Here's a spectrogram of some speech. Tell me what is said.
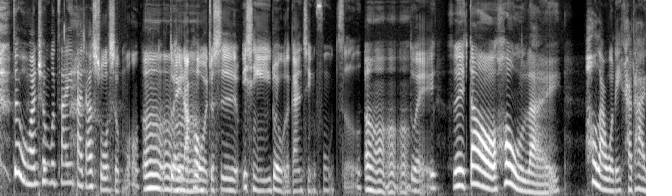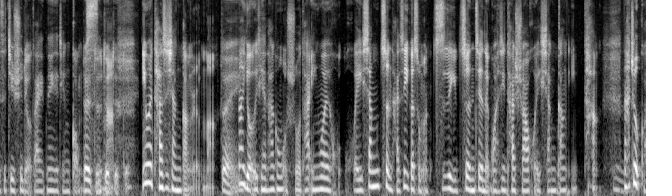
对我完全不在意大家说什么，嗯，对，然后我就是一心一意对我的感情负责，嗯嗯嗯嗯，对，所以到后来。后来我离开，他还是继续留在那间公司嘛？对对对对因为他是香港人嘛。对。那有一天他跟我说，他因为回乡证还是一个什么资历证件的关系，他需要回香港一趟。那就给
